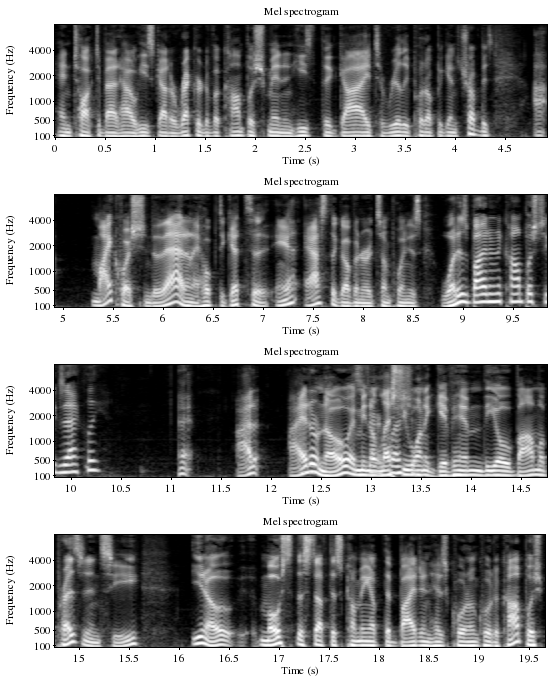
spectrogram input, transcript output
and talked about how he's got a record of accomplishment and he's the guy to really put up against Trump, is uh, my question to that, and I hope to get to a- ask the governor at some point, is what has Biden accomplished exactly? I, I, I don't know. I mean, unless question. you want to give him the Obama presidency, you know, most of the stuff that's coming up that Biden has quote unquote accomplished,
